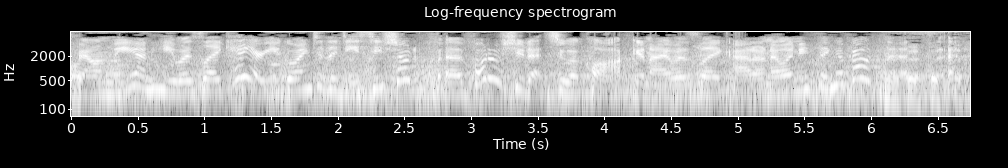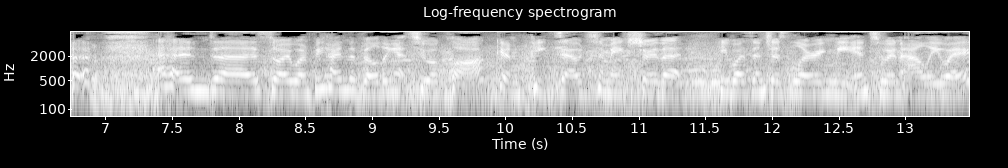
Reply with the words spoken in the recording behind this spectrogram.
found me, and he was like, "Hey, are you going to the DC show, uh, photo shoot at two o'clock?" And I was like, "I don't know anything about this." and uh, so I went behind the building at two o'clock and peeked out to make sure that he wasn't just luring me into an alleyway.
